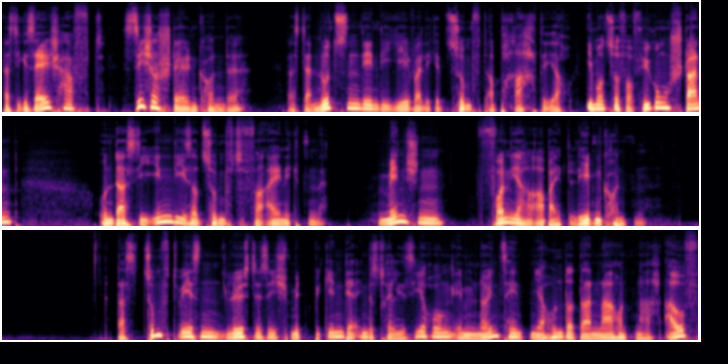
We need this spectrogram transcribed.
dass die Gesellschaft sicherstellen konnte, dass der Nutzen, den die jeweilige Zunft erbrachte, ja auch immer zur Verfügung stand und dass die in dieser Zunft vereinigten Menschen von ihrer Arbeit leben konnten. Das Zunftwesen löste sich mit Beginn der Industrialisierung im 19. Jahrhundert dann nach und nach auf,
